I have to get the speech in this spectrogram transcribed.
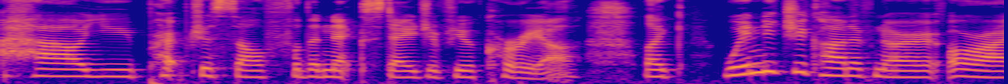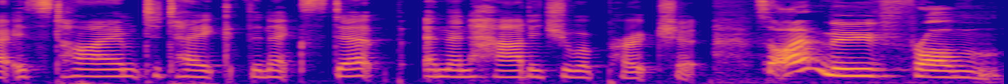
how you prepped yourself for the next stage of your career. Like when did you kind of know, all right, it's time to take the next step, and then how did you approach it? So I moved from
